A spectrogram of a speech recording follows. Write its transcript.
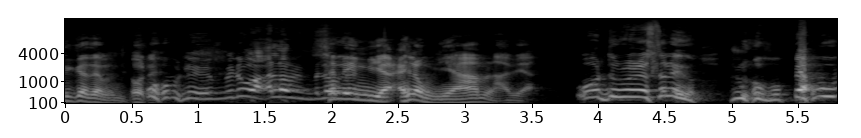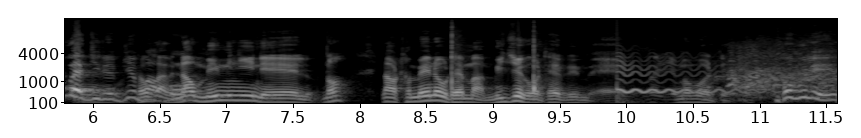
တိကသက်မပြောတယ်ဟုတ်လေမင်းတို့ကအဲ့လိုမဆက်လုပ်လိမ့်မီကအဲ့လိုများမလားဗျဟိုသူတို့ဆက်လိုက်သူတို့ပြတ်ဘူးပဲကြည့်တယ်ပြစ်ဟုတ်ပါကဲ့နောက်မီးမကြီးနဲ့လို့နော်နောက်ထမင်းနှုတ်ထဲမှာမီးချစ်ကိုထည့်ပေးမယ်ရ မဟုတ်တယ်ဟုတ်ဘူးလေအဲ့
